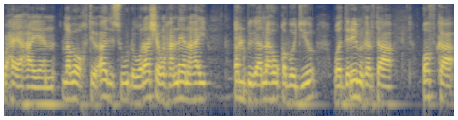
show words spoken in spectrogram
waxay ahaayeen laba waqti oo aada isugu dhow. Walaashan waxaan leenahay qalbiga allah u qaboojiyo. Waad dareemi kartaa qofka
